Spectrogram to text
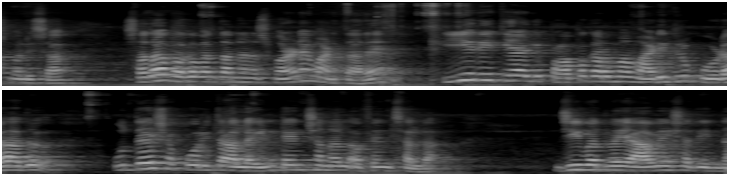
ಸ್ಮರಿಸ ಸದಾ ಭಗವಂತನನ್ನು ಸ್ಮರಣೆ ಮಾಡ್ತಾರೆ. ಈ ರೀತಿಯಾಗಿ ಪಾಪಕರ್ಮ ಮಾಡಿದರೂ ಕೂಡ ಅದು ಉದ್ದೇಶಪೂರಿತ ಅಲ್ಲ ಇಂಟೆನ್ಷನಲ್ ಅಫೆನ್ಸ್ ಅಲ್ಲ. ಜೀವದ್ವಯ ಆವೇಶದಿಂದ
